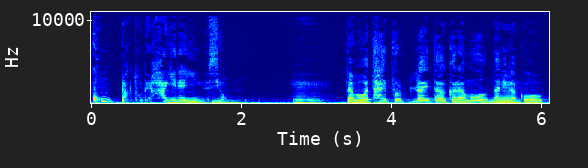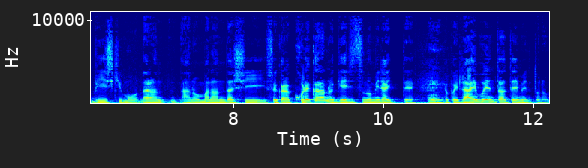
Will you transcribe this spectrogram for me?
コンパクトで歯切れいいんですよ、うん。だ僕はタイプライターからも何かこう美意識もならんあの学んだしそれからこれからの芸術の未来ってやっぱりライブエンターテインメントの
